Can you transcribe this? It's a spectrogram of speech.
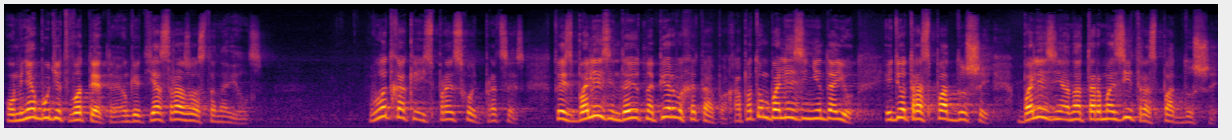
У меня будет вот это". Он говорит: "Я сразу остановился". Вот как и происходит процесс. То есть болезнь дают на первых этапах, а потом болезнь не дают. Идет распад души. Болезнь, она тормозит распад души.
